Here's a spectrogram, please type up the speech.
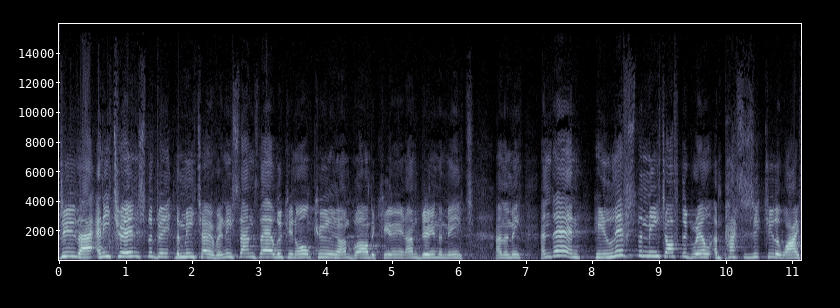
do that, and he turns the, the meat over, and he stands there looking all cool, I'm barbecuing, I'm doing the meat and the meat. And then he lifts the meat off the grill and passes it to the wife,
